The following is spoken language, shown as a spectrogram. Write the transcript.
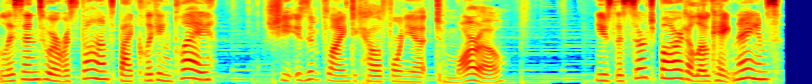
Listen to a response by clicking play. She isn't flying to California tomorrow. Use the search bar to locate names.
